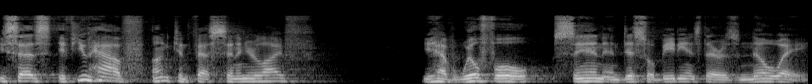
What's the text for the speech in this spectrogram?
He says, if you have unconfessed sin in your life, you have willful sin and disobedience, there is no way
